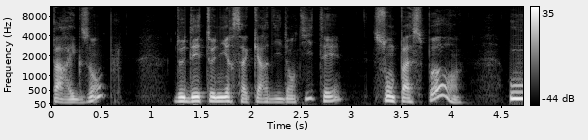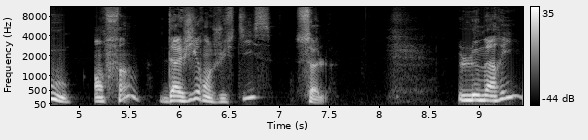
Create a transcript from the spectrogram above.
par exemple, de détenir sa carte d'identité, son passeport, ou, enfin, d'agir en justice seul. Le mari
